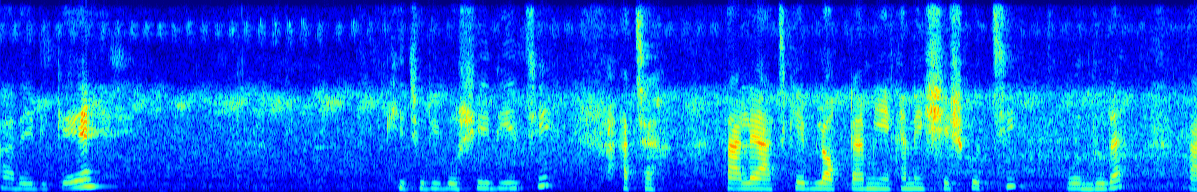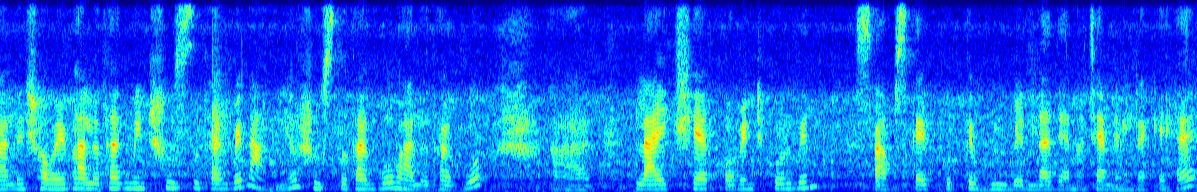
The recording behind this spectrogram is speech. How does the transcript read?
আর এদিকে খিচুড়ি বসিয়ে দিয়েছি। আচ্ছা তাহলে আজকে ব্লগটা আমি এখানেই শেষ করছি। বন্ধুরা, তাহলে সবাই ভালো থাকবেন, সুস্থ থাকবেন। আমিও সুস্থ থাকব, ভালো থাকব। আর লাইক শেয়ার কমেন্ট করবেন। সাবস্ক্রাইব করতে ভুলবেন না যেন চ্যানেলটাকে হ্যাঁ?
